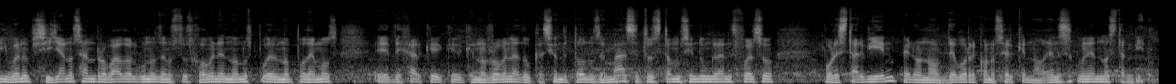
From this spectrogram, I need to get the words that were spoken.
y bueno, pues si ya nos han robado algunos de nuestros jóvenes, no, nos no podemos eh, dejar que, que, que, nos roben la educación de todos los demás. Entonces estamos haciendo un gran esfuerzo por estar bien, pero no, debo reconocer que no, en esas comunidades no están bien.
